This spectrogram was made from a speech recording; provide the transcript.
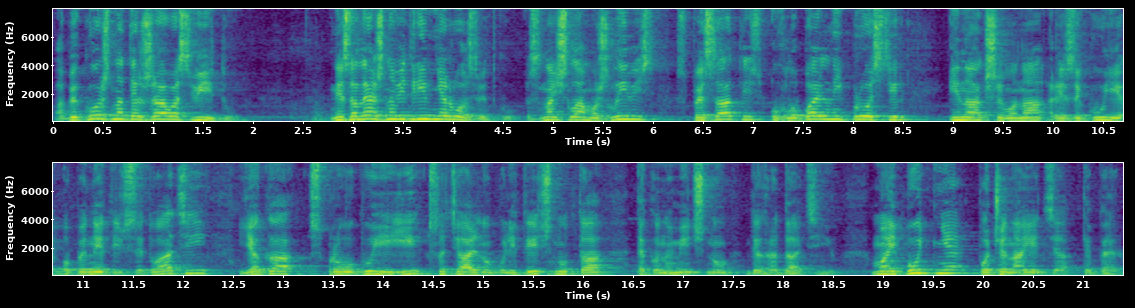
аби кожна держава світу, незалежно від рівня розвитку, знайшла можливість вписатись у глобальний простір, інакше вона ризикує опинитись в ситуації, яка спровокує її соціально-політичну та економічну деградацію. Майбутнє починається тепер.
